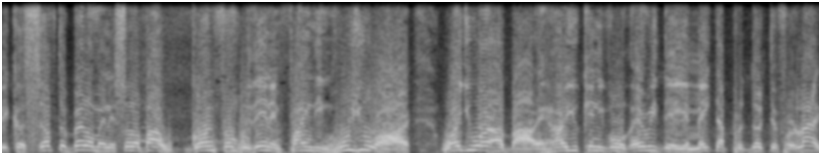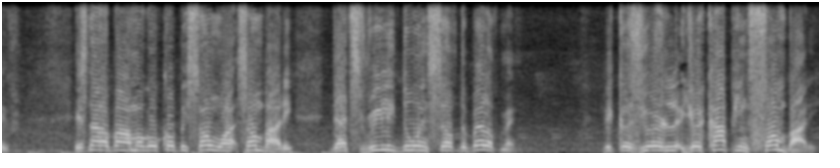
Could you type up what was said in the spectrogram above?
Because self-development is all about going from within and finding who you are, what you are about, and how you can evolve every day and make that productive for life. It's not about I'm gonna go copy someone somebody that's really doing self-development because you're you're copying somebody.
